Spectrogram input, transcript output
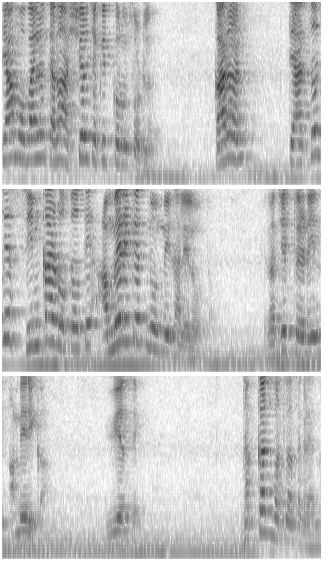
त्या मोबाईलनं त्यांना आश्चर्यचकित करून सोडलं. कारण त्याचं जे सिम कार्ड होतं ते अमेरिकेत नोंदणी झालेलं होतं. Registered in America. U S A धक्काच बसला सगळ्यांना.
